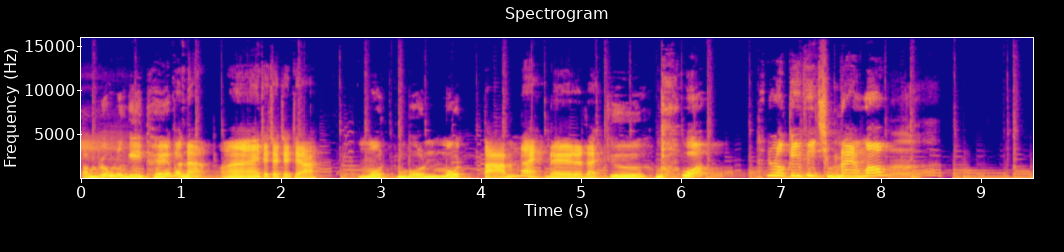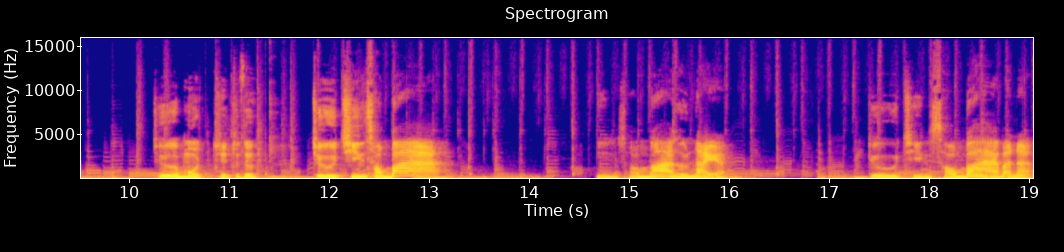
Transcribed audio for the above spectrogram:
Tầm độ nó ghi thế bạn ạ. Ai chà chà chà chà. 1418 này. Đây đây đây Trừ Ủa? Thế là cái vị trí này đúng không? Trừ 1 Trừ từ từ Trừ 963 à? 963 hướng này à? Trừ 963 các bạn ạ.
